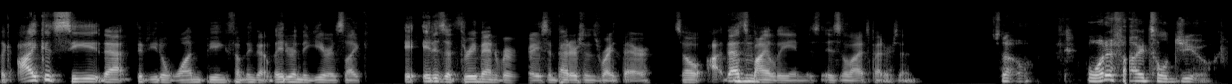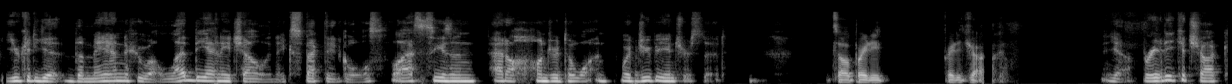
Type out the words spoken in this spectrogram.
like I could see that 50 to 1 being something that later in the year is like it, it is a three man race and Pettersson's right there. So I, that's Mhm. my lean is, is Elias Pettersson. So What if I told you you could get the man who led the NHL in expected goals last season at a hundred to one? Would you be interested? So Brady, Brady Tkachuk. Yeah, Brady Tkachuk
